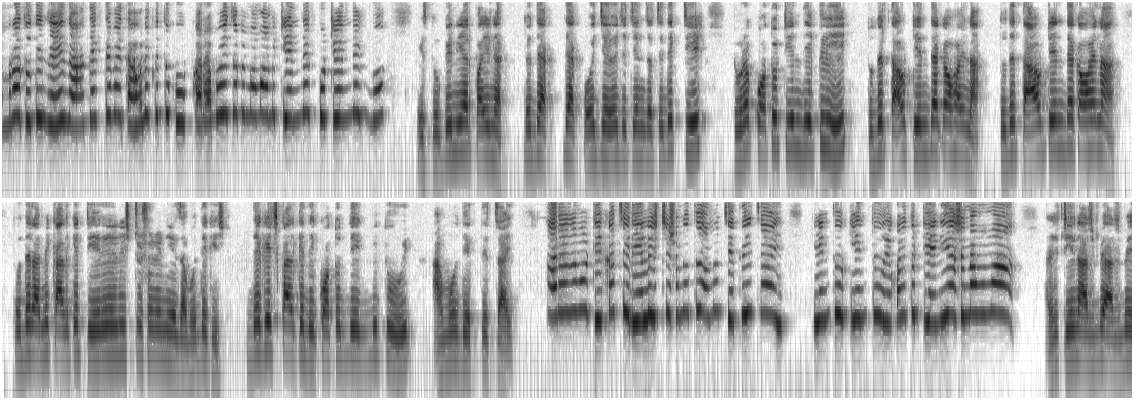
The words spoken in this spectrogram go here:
আমরা যদি যেই না দেখতে পাই তাহলে কিন্তু খুব খারাপ হয়ে যাবে মামা। আমি ট্রেন দেখব ট্রেন দেখব। তোকে নিয়ে আর পারি না। তো দেখ দেখ ওই যে ওই যে ট্রেন যাচ্ছে দেখছিস? তোরা কত ট্রেন দেখলি? তোদের তাও ট্রেন দেখা হয় না। তোদের তাও ট্রেন দেখা হয় না। তোদের আমি কালকে ট্রেন স্টেশনে নিয়ে যাব দেখিস? দেখিস কালকে দেখ কত দেখবি তুই? আমিও দেখতে চাই। আরে মামা ঠিক আছে রেল স্টেশনে তো আমার যেতেই চাই। কিন্তু কিন্তু এখানে তো ট্রেনই আসে না মামা। আরে ট্রেন আসবে আসবে।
